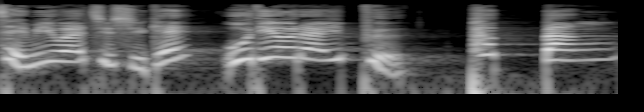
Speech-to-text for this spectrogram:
재미와 지식의 오디오 라이프. 팝빵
